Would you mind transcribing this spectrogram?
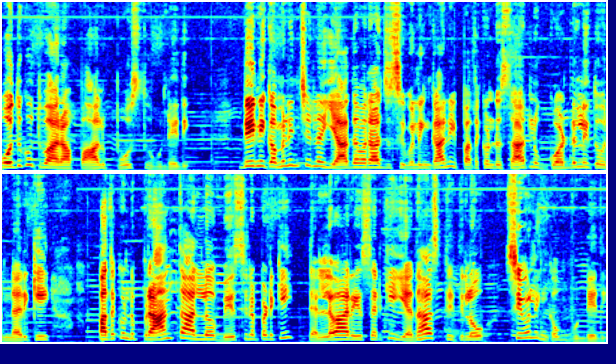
పొదుగు ద్వారా పాలు పోస్తూ ఉండేది. దీన్ని గమనించిన యాదవరాజు శివలింగాన్ని పదకొండు సార్లు గొడ్డలితో నరికి పదకొండు ప్రాంతాల్లో వేసినప్పటికీ తెల్లవారేసరికి యథాస్థితిలో శివలింగం ఉండేది.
